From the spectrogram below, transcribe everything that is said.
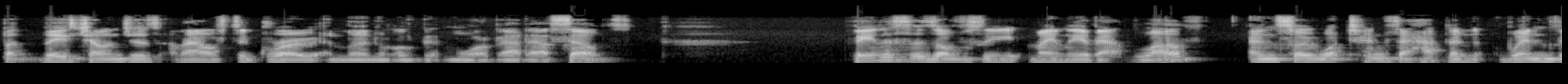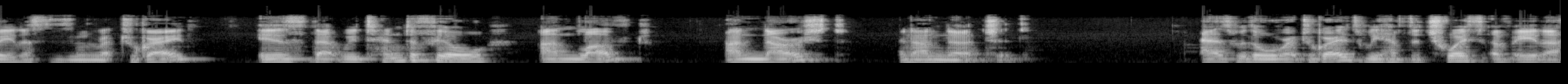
but these challenges allow us to grow and learn a little bit more about ourselves. Venus is obviously mainly about love. And so, what tends to happen when Venus is in retrograde is that we tend to feel unloved, unnourished, and unnurtured. As with all retrogrades, we have the choice of either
